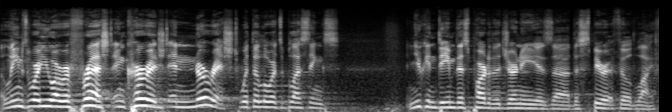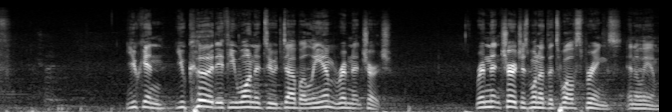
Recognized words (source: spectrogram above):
Elim's where you are refreshed, encouraged, and nourished with the Lord's blessings. And you can deem this part of the journey as uh, the spirit filled life. You can, you could, if you wanted to, dub Elim Remnant Church. Remnant Church is one of the 12 springs in Elim.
